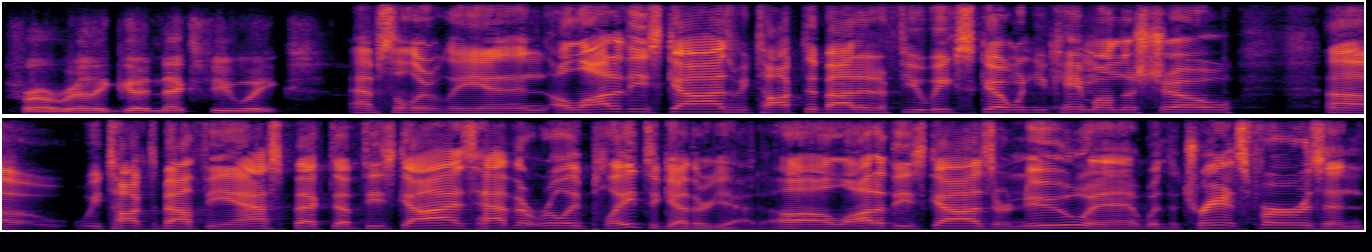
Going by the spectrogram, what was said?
for a really good next few weeks. Absolutely. And a lot of these guys, we talked about it a few weeks ago when you came on the show. Uh, we talked about the aspect of these guys haven't really played together yet. Uh, a lot of these guys are new uh, with the transfers and,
